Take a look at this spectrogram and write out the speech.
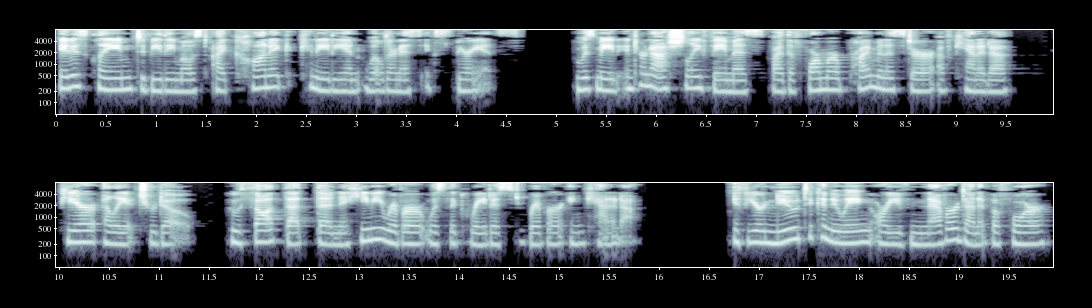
It is claimed to be the most iconic Canadian wilderness experience. It was made internationally famous by the former Prime Minister of Canada, Pierre Elliott Trudeau, who thought that the Nahanni River was the greatest river in Canada. If you're new to canoeing or you've never done it before,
